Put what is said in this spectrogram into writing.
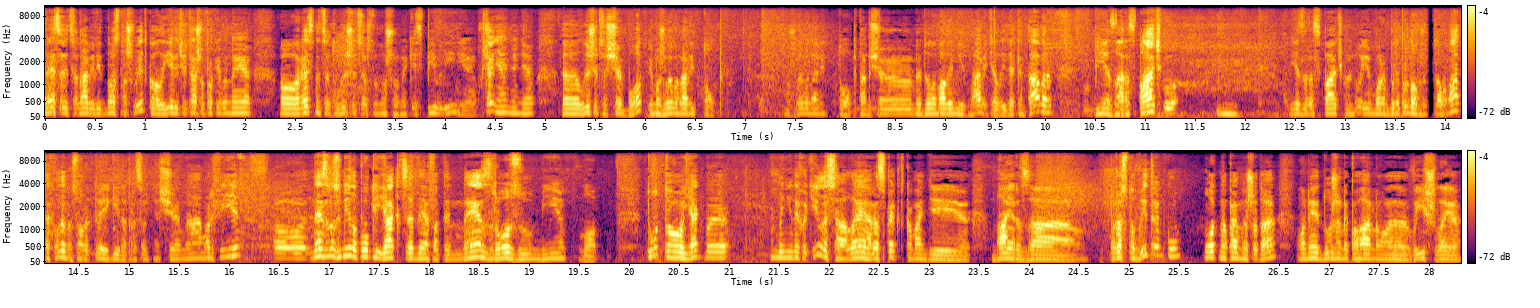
Ресується навіть відносно швидко, але є відчуття, що поки вони реснуться, то лишиться ну, що, на якісь півлінії. Хоча ні, ні, ні, е, лишиться ще бот, і можливо навіть топ. Можливо, навіть топ. Там ще не доламали мід навіть, але йде кентавр, б'є зараз пачку. Б'є зараз пачку, ну і може буде продовжувати ламати. Хвилину 43 гіда присутня ще на морфії. Не зрозуміло поки, як це дефати. Не зрозуміло. Тут о, якби мені не хотілося, але респект команді Дайер за просто витримку. От, напевно, що да. Вони дуже непогано е, вийшли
